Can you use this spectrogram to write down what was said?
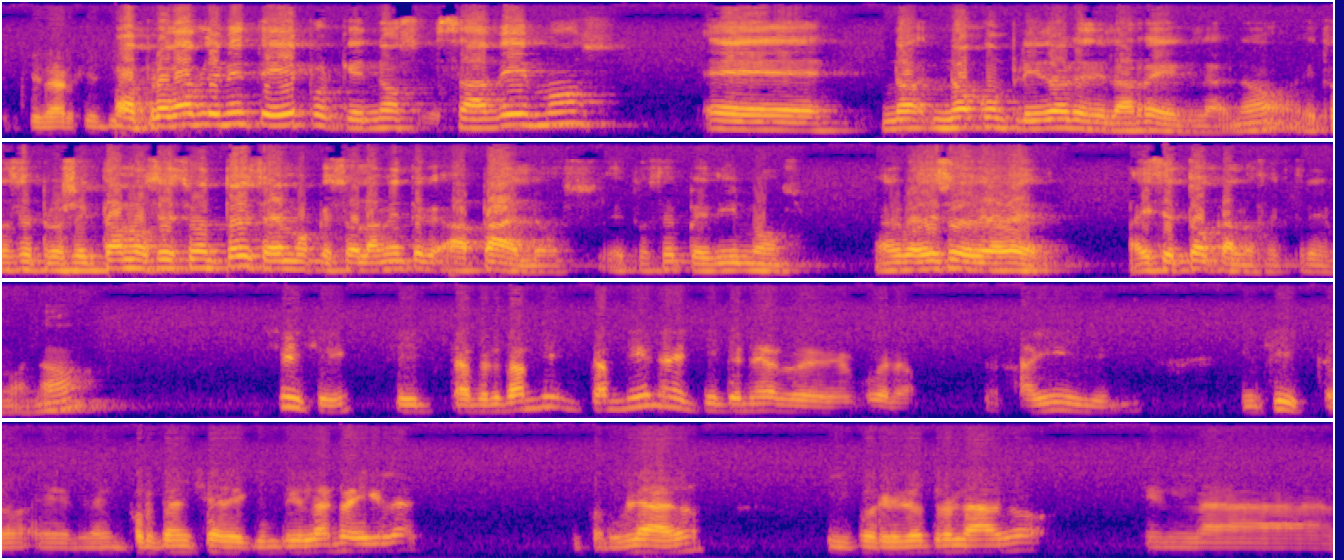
es que la Argentina... probablemente es porque nos sabemos eh, no, no, cumplidores de la regla, ¿no? Entonces proyectamos eso, entonces sabemos que solamente a palos. Entonces pedimos, algo de eso debe haber. Ahí se tocan los extremos, ¿no? Sí, sí, sí pero también, también hay que tener, eh, bueno, ahí insisto, en la importancia de cumplir las reglas, por un lado, y por el otro lado, en la,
